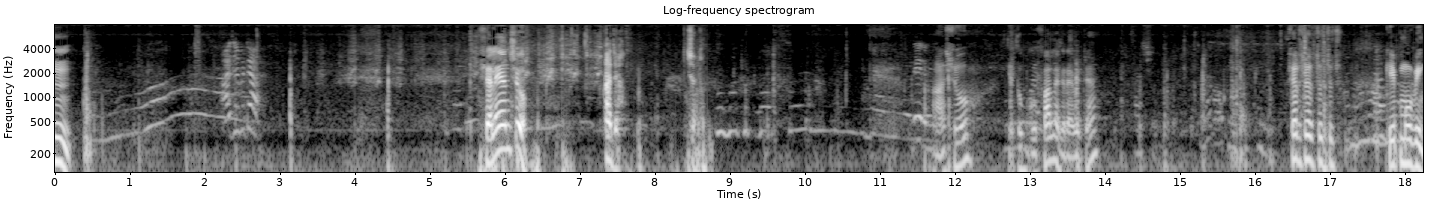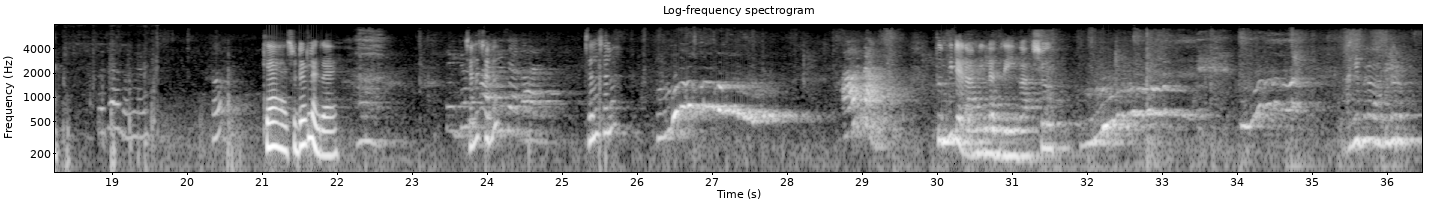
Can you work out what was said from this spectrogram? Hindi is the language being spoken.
हम्म। चले अंशु? आजा चलो। आशु ये तो गुफा लग रहा है बेटा। चल चल चल चल कीप मूविंग क्या है? डर लग रहा है। चलो चलो। चलो चलो। तुम ही डरावनी लग रही बाशो। आगे बढ़ो आगे बढ़ो।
